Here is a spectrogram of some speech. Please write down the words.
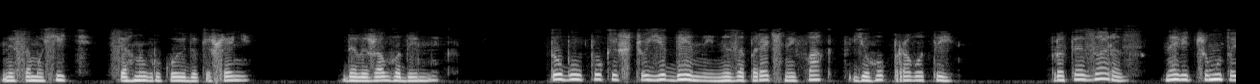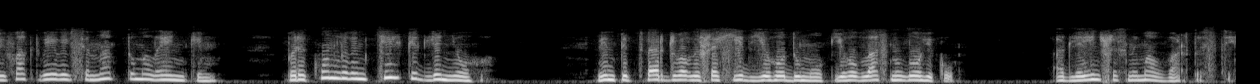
не самохідь сягнув рукою до кишені, де лежав годинник. То був поки що єдиний незаперечний факт його правоти. Проте зараз навіть чому той факт виявився надто маленьким, переконливим тільки для нього. Він підтверджував лише хід його думок, його власну логіку, а для інших не мав вартості.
